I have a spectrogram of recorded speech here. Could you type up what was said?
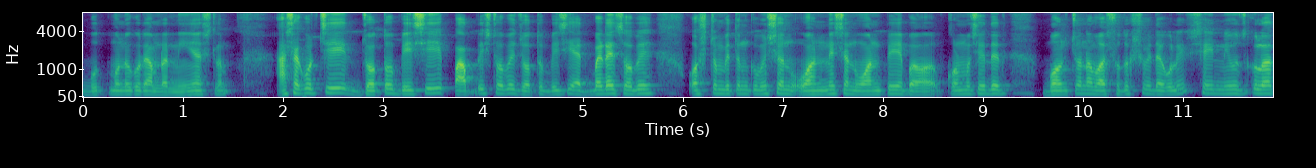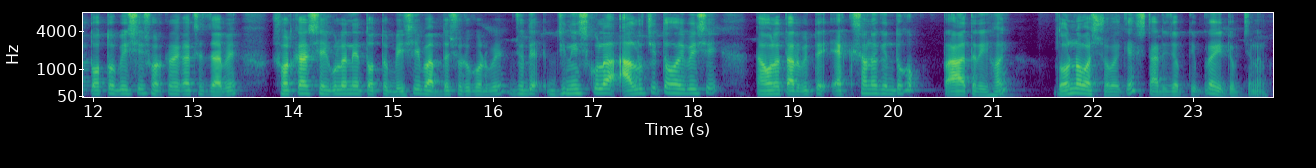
বুথ মনে করে আমরা নিয়ে আসলাম। আশা করছি যত বেশি পাবলিশড হবে, যত বেশি অ্যাডভার্টাইজ হবে, অষ্টম বেতন commission one nation one pay বা কর্মচারীদের বঞ্চনা বা সুযোগ সুবিধাগুলি, সেই নিউজগুলো তত বেশি সরকারের কাছে যাবে। সরকার সেইগুলো নিয়ে তত বেশি ভাবতে শুরু করবে। যদি জিনিসগুলো আলোচিত হয় বেশি, তাহলে তার ভিতরে অ্যাকশনও কিন্তু খুব তাড়াতাড়ি হয়। ধন্যবাদ সবাইকে। Studies of Tripura YouTube channel.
